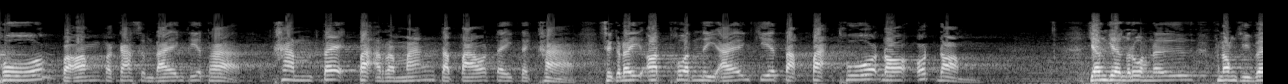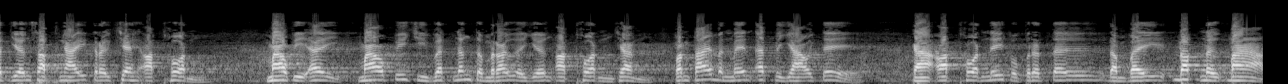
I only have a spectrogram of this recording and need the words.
ធัวព្រះអង្គប្រកាសសម្ដែងទៀតថាខន្តិបរមង្គតបោតេតិខាសេចក្តីអត់ធន់នេះឯងជាតបៈធัวដ៏ឧត្តមចឹងយើងរស់នៅ ក្នុងជីវិតយើងសពថ្ងៃត្រូវចេះអត់ធន់ មកពីអីមកពីជីវិតនឹងតម្រូវឲ្យយើងអត់ធន់អញ្ចឹងប៉ុន្តែមិនមែនឥតប្រយោជន៍ទេការអត់ធន់នេះប្រព្រឹត្តទៅ ដើម្បីដុតនៅបាប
